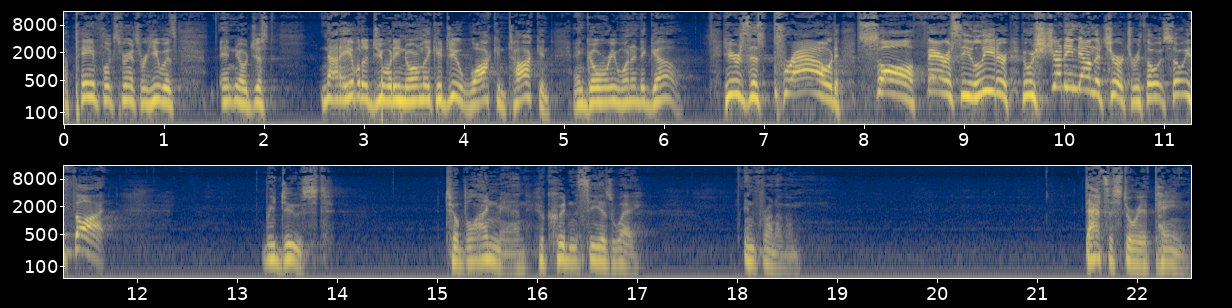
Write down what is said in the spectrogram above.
A painful experience where he was, you know, just not able to do what he normally could do, walk and talk and, and go where he wanted to go. Here's this proud Saul, Pharisee leader who was shutting down the church, so he thought, reduced to a blind man who couldn't see his way in front of him. That's a story of pain.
